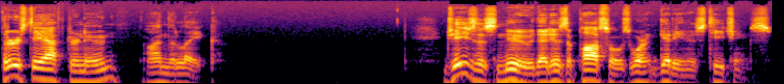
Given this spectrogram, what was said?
Thursday afternoon on the lake. Jesus knew that his apostles weren't getting his teachings,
